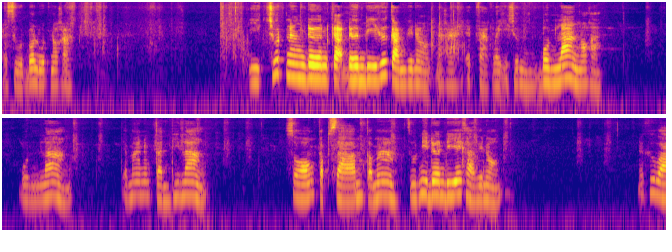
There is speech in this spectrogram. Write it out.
กระสูตรบ่หลุดเนาะค่ะ อีกชุดหนึ่งเดินกะเดินดีคือกันพี่น้องนะคะแอดฝากไว้อีกชุดหนึ่งบนล่างเนาะค่ะ บนล่างจะมาน้ำกันที่ล่างสองกับสามกับมาสูตรนี้เดินดีค่ะพี่น้องนั่นคือว่า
